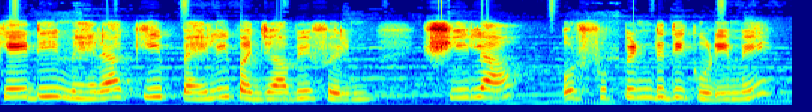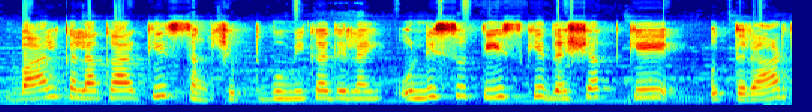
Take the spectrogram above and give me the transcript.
के डी मेहरा की पहली पंजाबी फ़िल्म शीला उर्फ़ पिंड दी कुड़ी में बाल कलाकार की संक्षिप्त भूमिका दिलाई। 1930 के दशक के उत्तरार्ध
